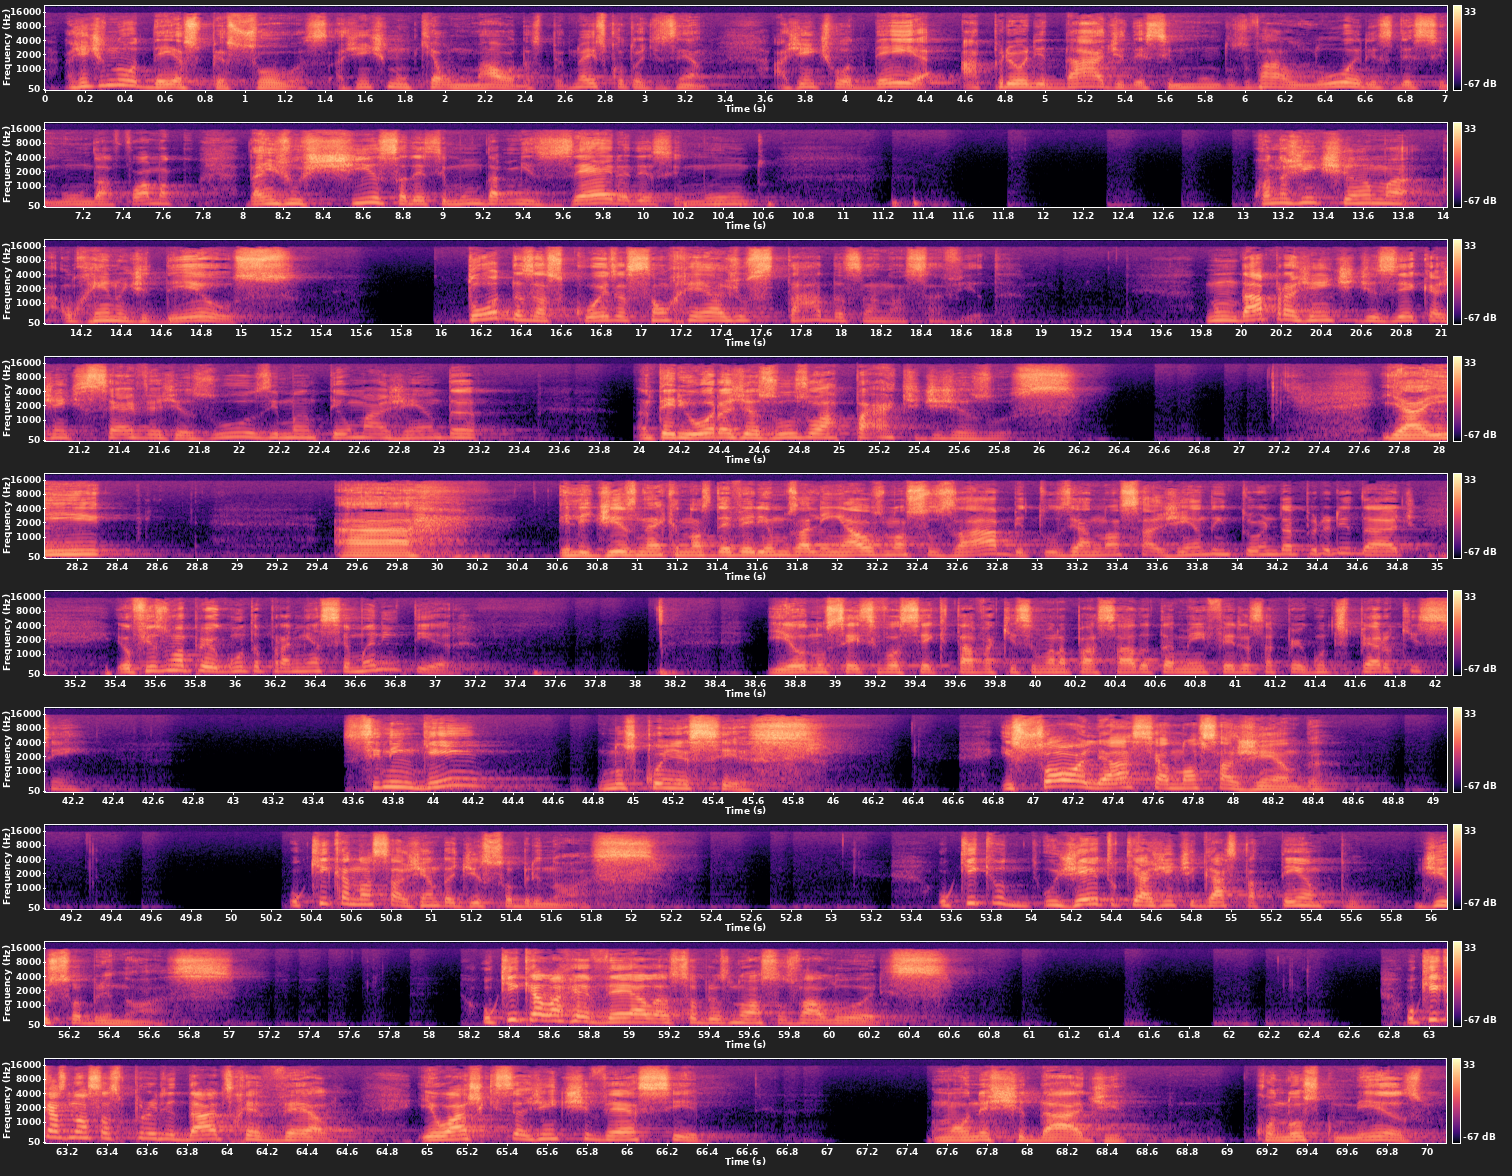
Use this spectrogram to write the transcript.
A gente não odeia as pessoas, a gente não quer o mal das pessoas, não é isso que eu estou dizendo. A gente odeia a prioridade desse mundo, os valores desse mundo, a forma da injustiça desse mundo, da miséria desse mundo. Quando a gente ama o reino de Deus, todas as coisas são reajustadas na nossa vida. Não dá para a gente dizer que a gente serve a Jesus e manter uma agenda anterior a Jesus ou a parte de Jesus. E aí, a, ele diz né, que nós deveríamos alinhar os nossos hábitos e a nossa agenda em torno da prioridade. Eu fiz uma pergunta para mim a semana inteira. E eu não sei se você que estava aqui semana passada também fez essa pergunta, espero que sim. Se ninguém nos conhecesse e só olhasse a nossa agenda o que, que a nossa agenda diz sobre nós? O que, que o, o jeito que a gente gasta tempo diz sobre nós? O que, que ela revela sobre os nossos valores? O que, que as nossas prioridades revelam? Eu acho que se a gente tivesse uma honestidade conosco mesmo,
